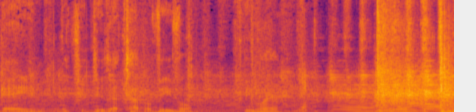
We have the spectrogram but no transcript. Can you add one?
game, and if you do that type of evil, beware. Yeah.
